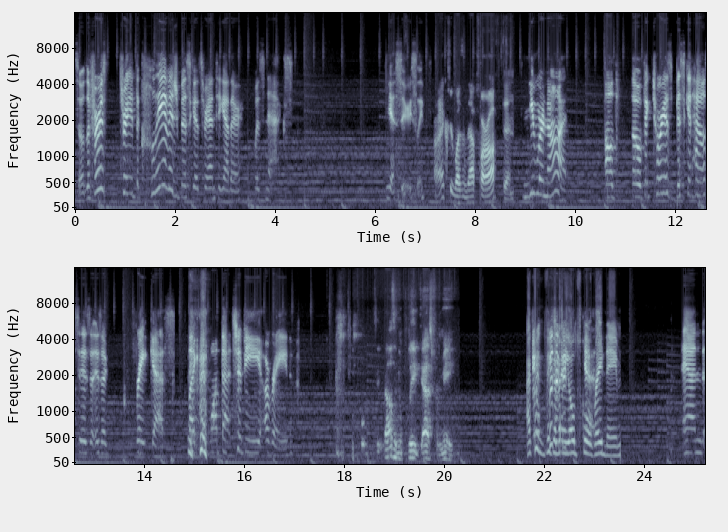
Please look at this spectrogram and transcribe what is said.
So the first trade the Cleavage Biscuits ran together was Nax. Yes, seriously. I actually wasn't that far off then. You were not. Although Victoria's Biscuit House is is a great guess. Like I want that to be a raid. See, that was a complete guess for me. I couldn't think of any old school guess. raid names. And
